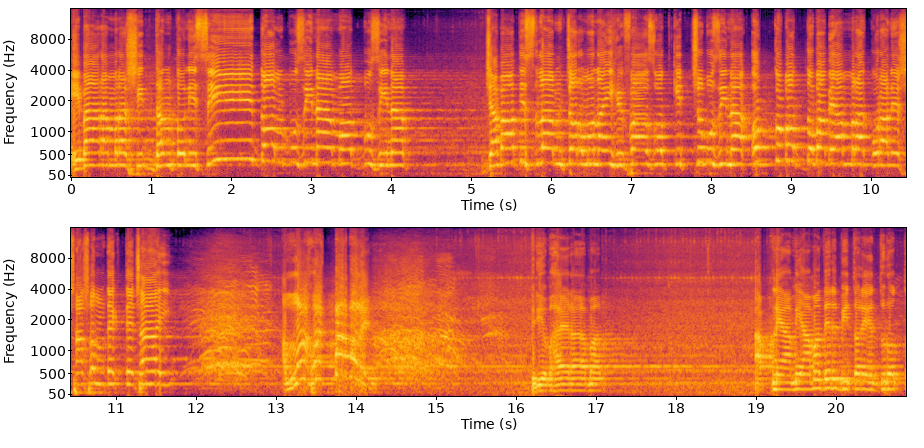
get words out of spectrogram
এবার আমরা সিদ্ধান্ত নিছি দল বুঝি না মত বুঝি না। জামাত ইসলাম চরমনাই হেফাজত কিচ্ছু বুঝি না। ঐক্যবদ্ধভাবে আমরা কোরআনের শাসন দেখতে চাই। আল্লাহ আকবার বলেন। প্রিয় ভাইরা আমার আপনি আমি আমাদের ভিতরে দূরত্ব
